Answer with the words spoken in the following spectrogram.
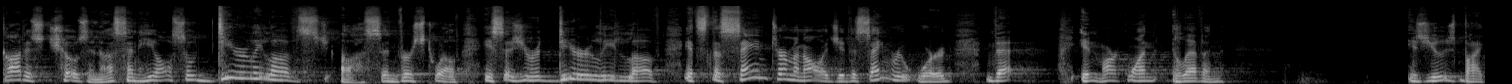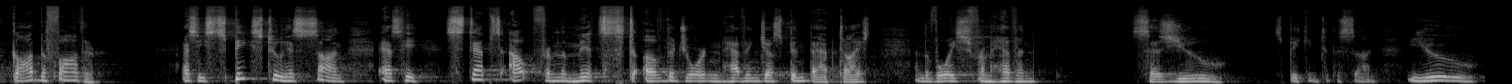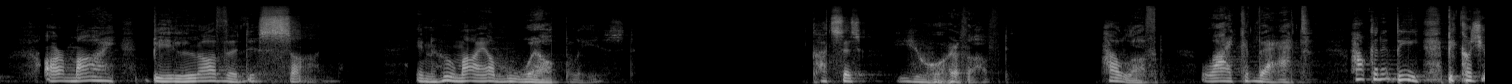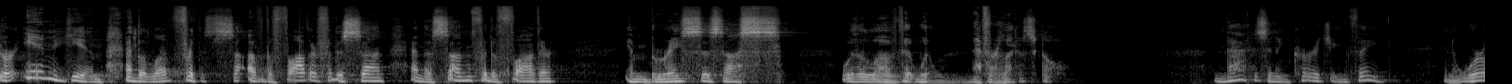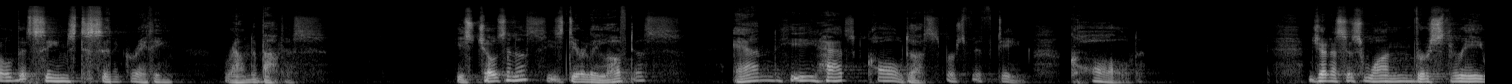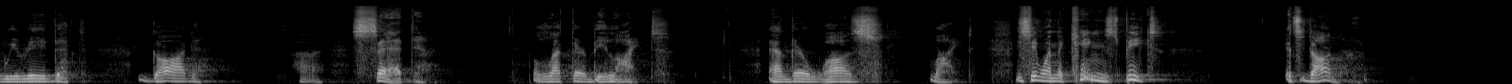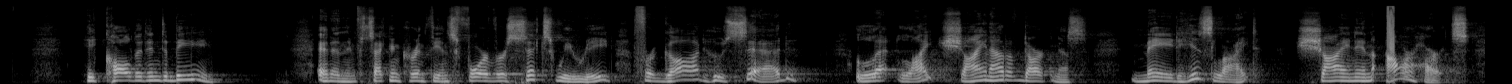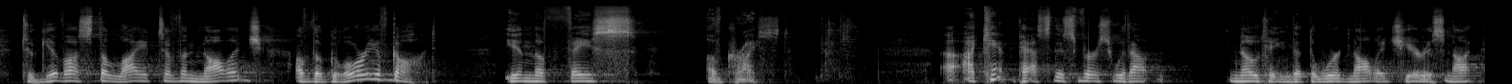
God has chosen us and he also dearly loves us. In verse 12, he says, You're dearly loved. It's the same terminology, the same root word that in Mark 1 11 is used by God the Father as he speaks to his son as he steps out from the midst of the Jordan, having just been baptized. And the voice from heaven says, You, speaking to the son, you are my beloved Son, in whom I am well pleased. God says, You are loved. How loved? Like that. How can it be? Because you're in Him, and the love for the son, of the Father for the Son and the Son for the Father embraces us with a love that will never let us go. And that is an encouraging thing in a world that seems disintegrating round about us. He's chosen us, He's dearly loved us, and He has called us. Verse 15 called. Genesis 1, verse 3, we read that God uh, said, Let there be light. And there was light. You see, when the king speaks, it's done. He called it into being. And in 2 Corinthians 4, verse 6, we read, For God who said, let light shine out of darkness, made his light shine in our hearts to give us the light of the knowledge of the glory of God in the face of Christ. I can't pass this verse without noting that the word knowledge here is not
